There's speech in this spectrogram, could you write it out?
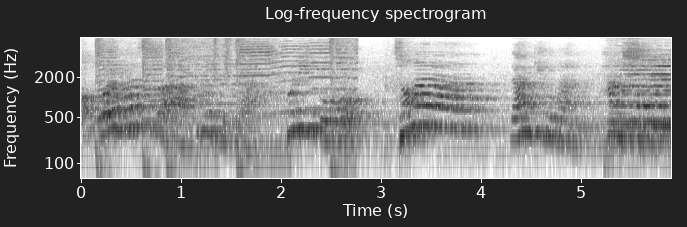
월 화수가 그러니까? 본인도 정하라 남기고 간 당신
